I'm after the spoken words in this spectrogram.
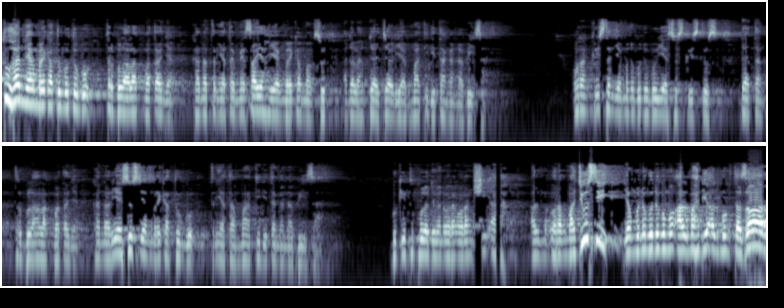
Tuhan yang mereka tunggu-tunggu, terbelalak matanya. Karena ternyata Mesaya yang mereka maksud adalah Dajjal yang mati di tangan Nabi Isa. Orang Kristen yang menunggu-nunggu Yesus Kristus datang terbelalak matanya karena Yesus yang mereka tunggu ternyata mati di tangan Nabi Isa. Begitu pula dengan orang-orang Syiah, orang Majusi yang menunggu-nunggu Al-Mahdi Al-Muntazar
